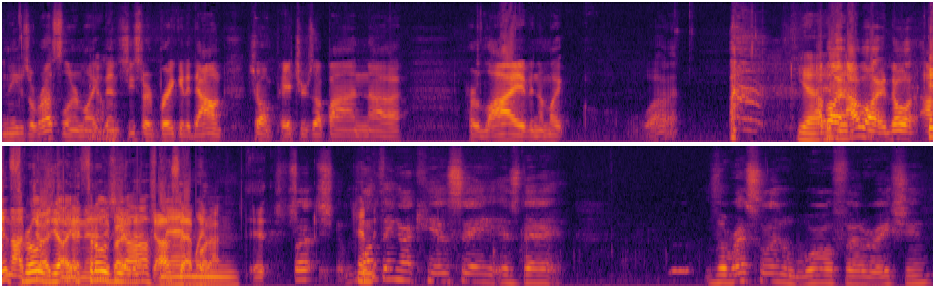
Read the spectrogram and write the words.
and he was a wrestler. And like, Yeah. then she started breaking it down, showing pictures up on uh, her live, and I'm like, what? yeah. I'm it- like, I'm like, no, I'm it not throws you- judging it throws you anybody that off, does man, that, but I- when- it- But And- one thing I can say is that the Wrestling World Federation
